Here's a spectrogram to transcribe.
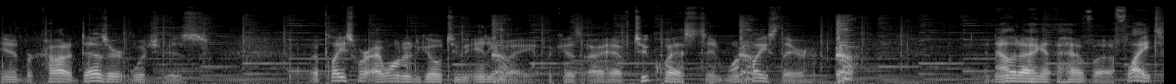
in Bracada Desert, which is a place where I wanted to go to anyway because I have two quests in one place there. And now that I have a flight,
